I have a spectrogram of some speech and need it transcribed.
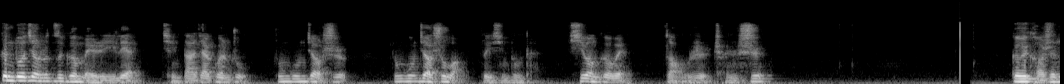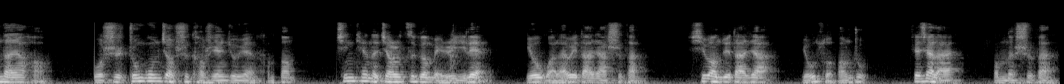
更多教师资格每日一练，请大家关注中公教师、中公教师网最新动态。希望各位早日成师。各位考生，大家好，我是中公教师考试研究院韩邦。今天的教师资格每日一练由我来为大家示范，希望对大家有所帮助。接下来我们的示范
